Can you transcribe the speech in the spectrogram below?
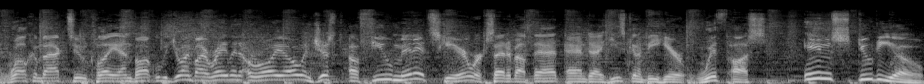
Welcome back to Clay and Buck. We'll be joined by Raymond Arroyo in just a few minutes here. We're excited about that. And uh, he's going to be here with us in studio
